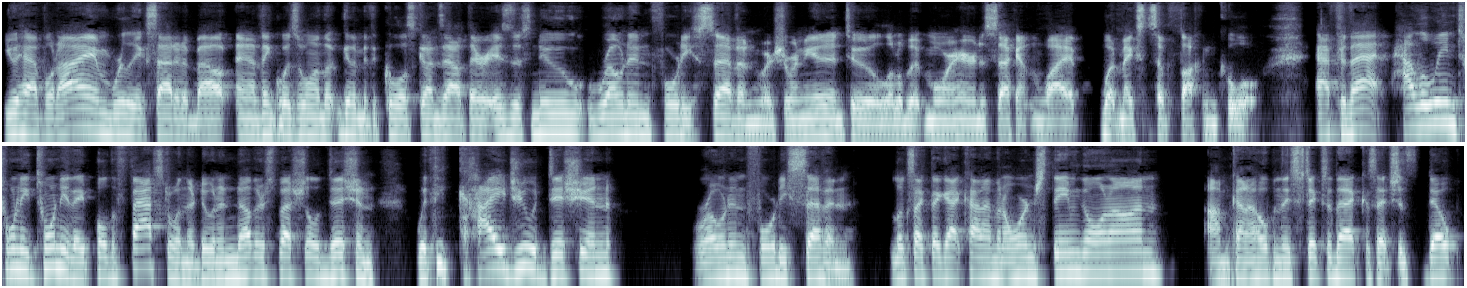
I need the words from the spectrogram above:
you have what I am really excited about, and I think was one of going to be the coolest guns out there is this new Ronin 47, which we're going to get into a little bit more here in a second, and why what makes it so fucking cool. After that, Halloween 2020, they pulled the fast one. They're doing another special edition with the Kaiju Edition Ronin 47. Looks like they got kind of an orange theme going on. I'm kind of hoping they stick to that because that's just dope.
